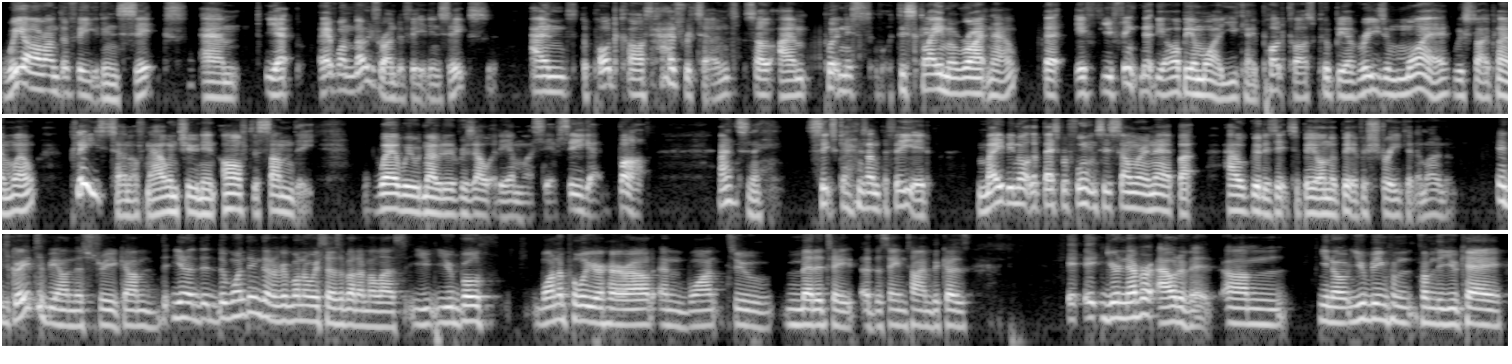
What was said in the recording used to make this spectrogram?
we are undefeated in six. Um, yep, everyone knows we're undefeated in six, and the podcast has returned. So I'm putting this disclaimer right now that if you think that the RBNY UK podcast could be a reason why we started playing well, please turn off now and tune in after Sunday, where we would know the result of the NYCFC game. But Anthony, six games undefeated, maybe not the best performances somewhere in there, but how good is it to be on a bit of a streak at the moment? It's great to be on this streak. Um, you know, the, the one thing that everyone always says about MLS, you you both want to pull your hair out and want to meditate at the same time because it, it, you're never out of it. Um, you know, you being from from the UK,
